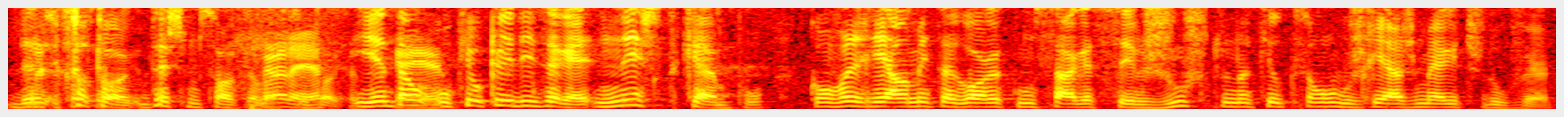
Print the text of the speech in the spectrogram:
De- Soutor, deixe-me só acabar. Essa, E então, é- o que eu queria dizer é, neste campo, convém realmente agora começar a ser justo naquilo que são os reais méritos do governo.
